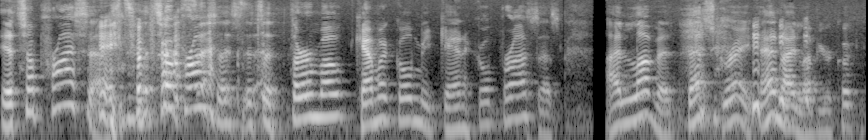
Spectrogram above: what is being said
It's a process. It's a it's a process. It's a thermochemical mechanical process. I love it. That's great. and I love your cookie.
